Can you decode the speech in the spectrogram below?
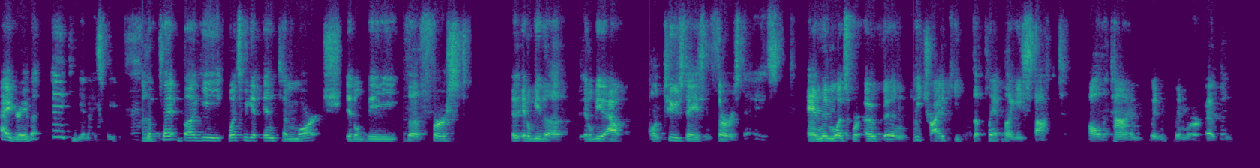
I agree, but it can be a nice week. The plant buggy, once we get into March, it'll be the first, it'll be the, it'll be out on Tuesdays and Thursdays. And then once we're open, we try to keep the plant buggy stocked all the time when, when we're open.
